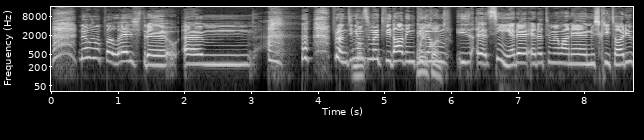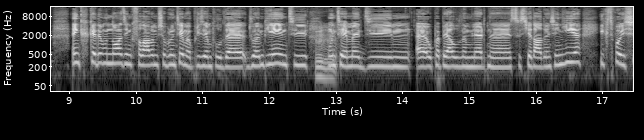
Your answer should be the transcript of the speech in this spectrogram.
Não uma palestra. hum, Pronto, tínhamos uma, atividade em que um cada um. encontro. Is- eh, Sim, era, era também lá na- no escritório em que cada um de nós em que falávamos sobre um tema, por exemplo, da, do ambiente, Uhum. um tema de eh, o papel da mulher na sociedade hoje em dia e que depois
